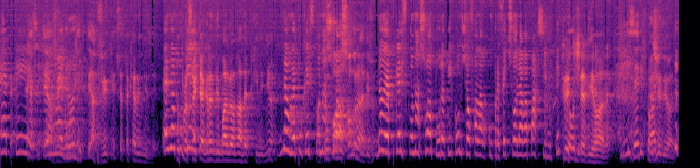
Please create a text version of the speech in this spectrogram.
É porque O que, é que tem a ele não ver? é O que, grande. é que tem a ver? O que, é que você está querendo dizer? É, não, que porque- o prefeito é grande demais, o Leonardo é pequenininho? é? Não, é porque ele ficou na Tem um sua... coração grande, viu? Não, é porque ele ficou na sua altura, que quando o senhor falava com o prefeito, o senhor olhava para cima o tempo todo. Deixa de hora. Misericórdia. Deixa de hora.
